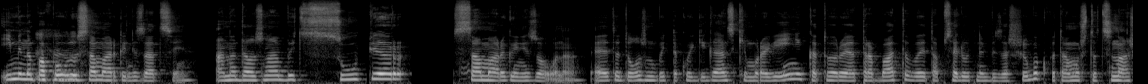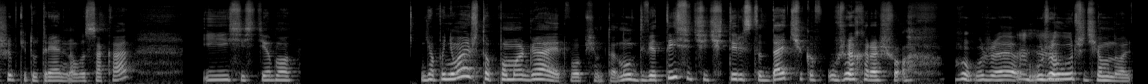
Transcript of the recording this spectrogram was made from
именно по uh-huh. поводу самоорганизации. Она должна быть супер самоорганизована. Это должен быть такой гигантский муравейник, который отрабатывает абсолютно без ошибок, потому что цена ошибки тут реально высока, и система... Я понимаю, что помогает, в общем-то. Ну, 2400 датчиков уже хорошо. уже, уже лучше, чем ноль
